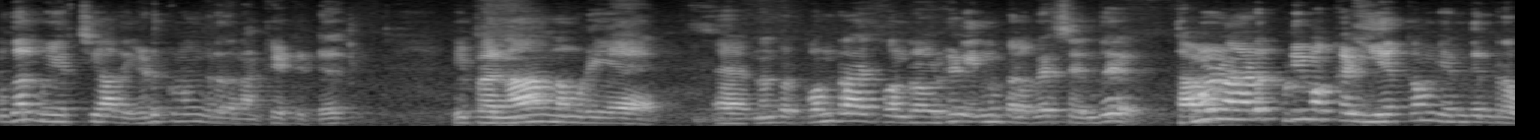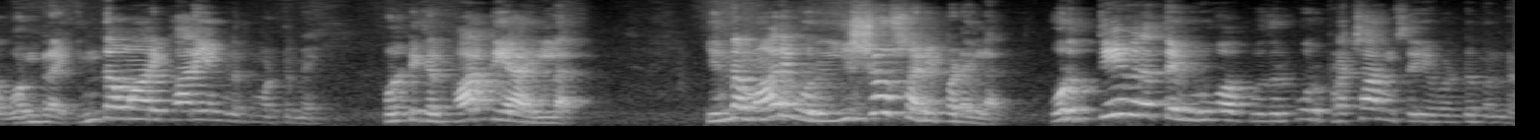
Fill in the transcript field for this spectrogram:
முதல் முயற்சியாக அதை எடுக்கணுங்கிறத நான் கேட்டுட்டு இப்ப நாம் நம்முடைய நண்பர் பொன்ராஜ் போன்றவர்கள் இன்னும் பல பேர் சேர்ந்து தமிழ்நாடு குடிமக்கள் இயக்கம் என்கின்ற ஒன்றை இந்த மாதிரி காரியங்களுக்கு மட்டுமே பொலிட்டிக்கல் பார்ட்டியா இல்லை. இந்த மாதிரி ஒரு இஷ்யூஸ் அடிப்படையில் ஒரு தீவிரத்தை உருவாக்குவதற்கு ஒரு பிரச்சாரம் செய்ய வேண்டும் என்ற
